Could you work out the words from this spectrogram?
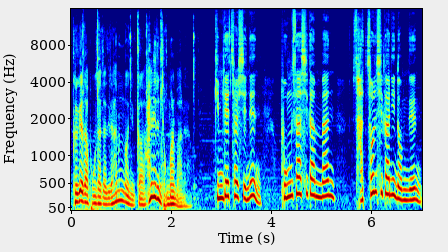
그게 다 봉사자들이 하는 거니까 할 일은 정말 많아요. 김대철 씨는 봉사 시간만 4천 시간이 넘는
